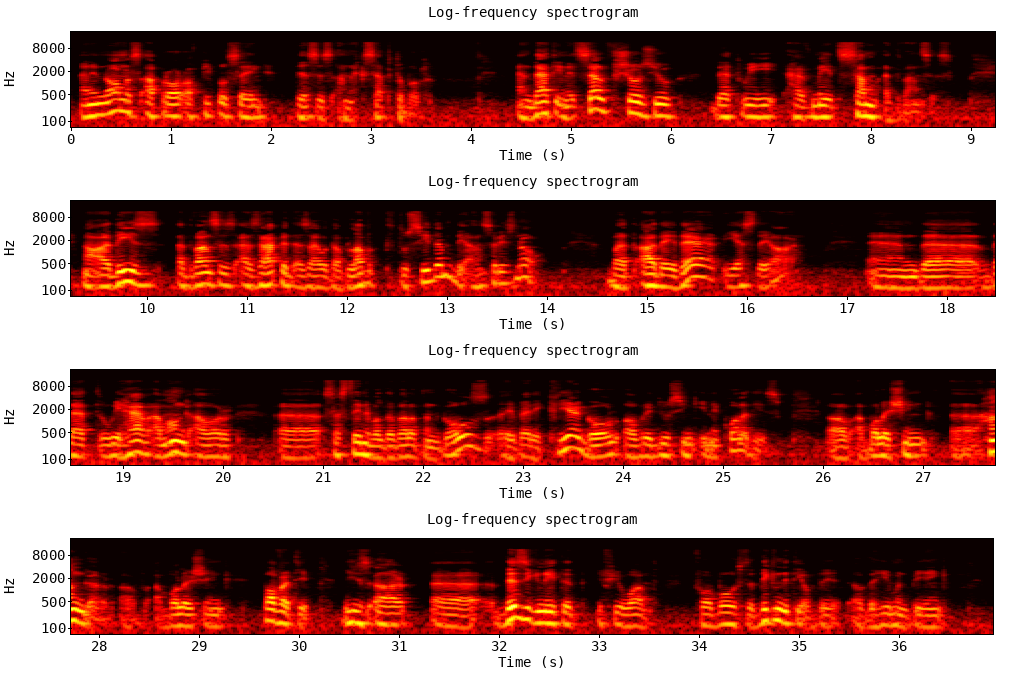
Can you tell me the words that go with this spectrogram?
an enormous uproar of people saying this is unacceptable. And that in itself shows you that we have made some advances. Now, are these advances as rapid as I would have loved to see them? The answer is no. But are they there? Yes, they are. And uh, that we have among our uh, sustainable development goals a very clear goal of reducing inequalities, of abolishing uh, hunger, of abolishing poverty. These are uh, designated, if you want, for both the dignity of the of the human being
